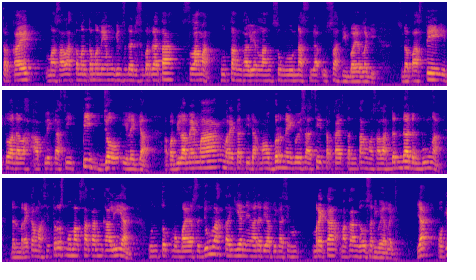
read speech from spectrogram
terkait masalah teman-teman yang mungkin sudah disebar data. Selamat, hutang kalian langsung lunas, nggak usah dibayar lagi. Sudah pasti itu adalah aplikasi pinjol ilegal Apabila memang mereka tidak mau bernegosiasi terkait tentang masalah denda dan bunga dan mereka masih terus memaksakan kalian untuk membayar sejumlah tagihan yang ada di aplikasi mereka maka nggak usah dibayar lagi. Ya, oke.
